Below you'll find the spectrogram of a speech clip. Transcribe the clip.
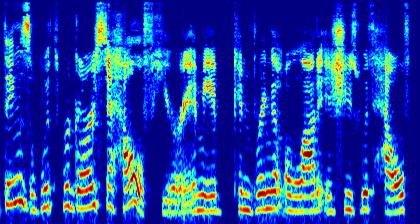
things with regards to health here. I mean, it can bring up a lot of issues with health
